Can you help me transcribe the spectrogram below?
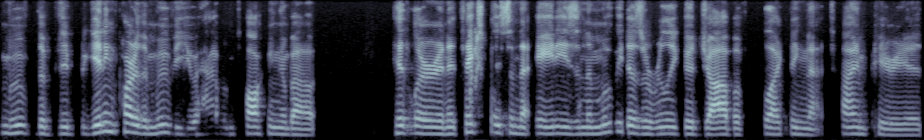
move the, the beginning part of the movie you have him talking about Hitler and it takes place in the 80s and the movie does a really good job of collecting that time period.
